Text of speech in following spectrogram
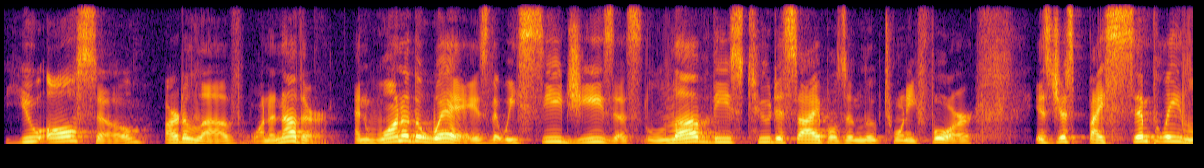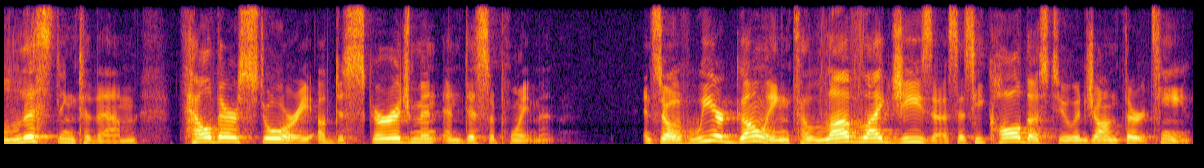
you also are to love one another. And one of the ways that we see Jesus love these two disciples in Luke 24 is just by simply listening to them tell their story of discouragement and disappointment. And so, if we are going to love like Jesus, as he called us to in John 13,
